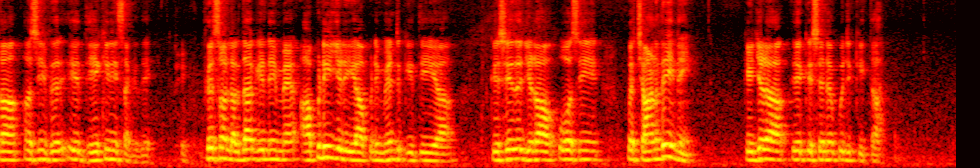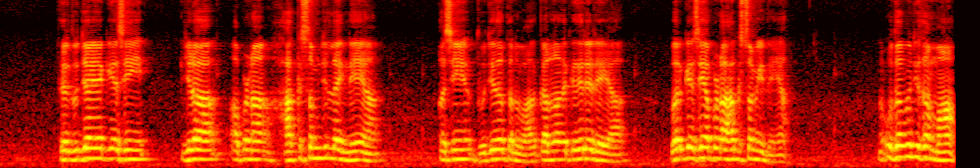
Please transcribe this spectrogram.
ਤਾਂ ਅਸੀਂ ਫਿਰ ਇਹ ਦੇਖ ਹੀ ਨਹੀਂ ਸਕਦੇ। ਫਿਰ ਸਾਨੂੰ ਲੱਗਦਾ ਕਿ ਨਹੀਂ ਮੈਂ ਆਪਣੀ ਜਿਹੜੀ ਆਪਣੀ ਮਿਹਨਤ ਕੀਤੀ ਆ ਕਿਸੇ ਦੇ ਜਿਹੜਾ ਉਹ ਅਸੀਂ ਪਛਾਣਦੇ ਹੀ ਨਹੀਂ ਕਿ ਜਿਹੜਾ ਇਹ ਕਿਸੇ ਨੇ ਕੁਝ ਕੀਤਾ। ਫਿਰ ਦੂਜਾ ਇਹ ਕਿ ਅਸੀਂ ਜਿਹੜਾ ਆਪਣਾ ਹੱਕ ਸਮਝ ਲੈਨੇ ਆ ਅਸੀਂ ਦੂਜੇ ਦਾ ਧੰਨਵਾਦ ਕਰਨ ਵਾਲੇ ਕਿਹਦੇ ਰਹੇ ਆ ਬਲਕਿ ਅਸੀਂ ਆਪਣਾ ਹੱਕ ਸਮਝਦੇ ਆ ਉਹਦਾ ਵੀ ਜਿੱਦਾਂ ਮਾਂ।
